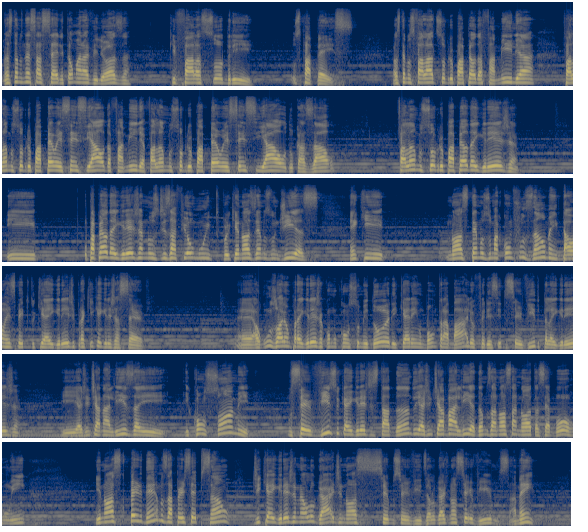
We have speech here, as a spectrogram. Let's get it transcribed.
Nós estamos nessa série tão maravilhosa que fala sobre os papéis. Nós temos falado sobre o papel da família, falamos sobre o papel essencial da família, falamos sobre o papel essencial do casal, falamos sobre o papel da igreja. E o papel da igreja nos desafiou muito, porque nós vemos um dias em que nós temos uma confusão mental a respeito do que é a igreja e para que, que a igreja serve. É, alguns olham para a igreja como consumidor e querem um bom trabalho oferecido e servido pela igreja. E a gente analisa e, e consome o serviço que a igreja está dando e a gente avalia, damos a nossa nota, se é boa ou ruim. E nós perdemos a percepção de que a igreja não é o lugar de nós sermos servidos, é o lugar de nós servirmos. Amém?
